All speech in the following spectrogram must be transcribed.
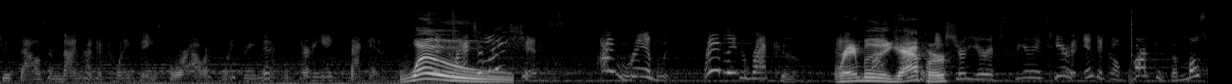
2,920 days, 4 hours, 23 minutes, and 38 seconds. Whoa! Congratulations! I'm Rambley, Rambley the raccoon. Rambley the yapper. Make sure your experience here at Indigo Park is the most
